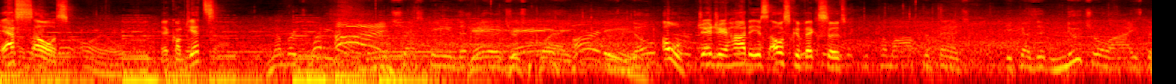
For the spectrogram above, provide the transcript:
Erstes aus. Wer kommt jetzt? Number 29. A chess game that managers J.J. play. Hardy. There's no Oh, JJ Hardy ist ausgewechselt. that can come off the bench because it neutralized the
